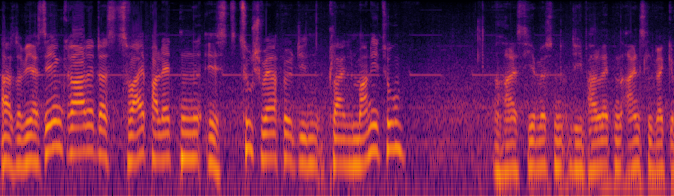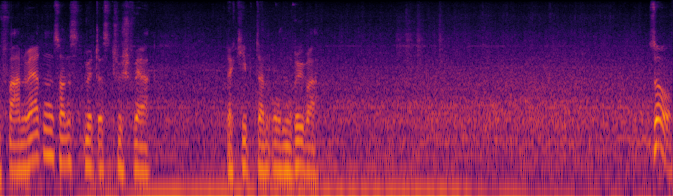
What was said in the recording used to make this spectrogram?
Also wir sehen gerade, dass zwei Paletten ist zu schwer für den kleinen Manitou. Das heißt, hier müssen die Paletten einzeln weggefahren werden, sonst wird das zu schwer. Der kippt dann oben rüber. So,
